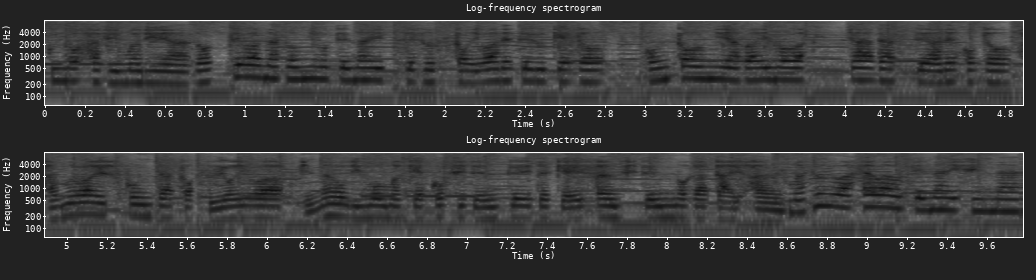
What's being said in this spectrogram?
黒の始まりや。ロッテは謎に打てないってずっと言われてるけど、本当にヤバいのはピッチャーだってあれほど。ハムはエスコンだと強いわ。地直りも負け越し前提で計算してんのが大半。まず噂は打てないしな。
